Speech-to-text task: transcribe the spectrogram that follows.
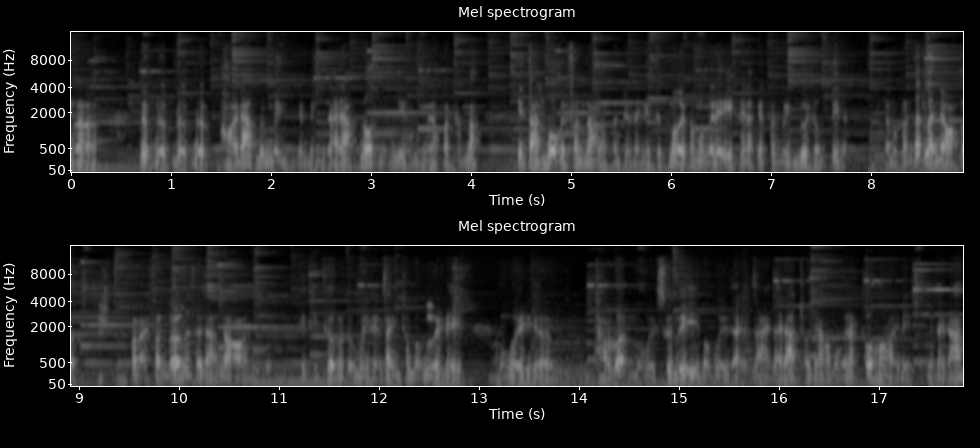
uh, được được được được hỏi đáp với mình để mình giải đáp nốt những gì mà người học còn thắc mắc thì toàn bộ cái phần đó là phần truyền tải kiến thức mới và mọi người để ý thấy là cái phần mình gửi thông tin ấy, là một phần rất là nhỏ thôi còn lại phần lớn thời gian đó thì, thì thì thường là tụi mình sẽ dành cho mọi người để mọi người uh, thảo luận mọi người xử lý mọi người giải giải giải đáp cho nhau mọi người đặt câu hỏi để tụi mình giải đáp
